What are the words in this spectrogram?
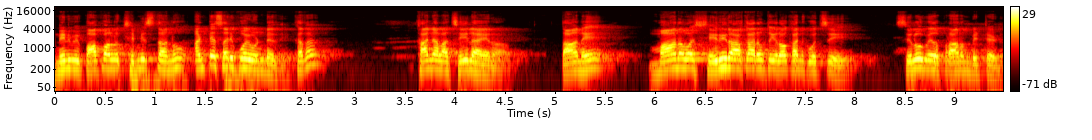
నేను మీ పాపాలను క్షమిస్తాను అంటే సరిపోయి ఉండేది కదా? కానీ అలా చేయలే ఆయన. తానే మానవ శరీరాకారంతో ఈ లోకానికి వచ్చి సెలవు మీద ప్రాణం పెట్టాడు.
